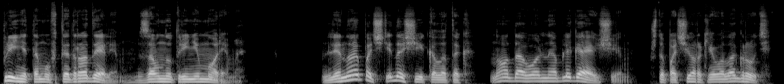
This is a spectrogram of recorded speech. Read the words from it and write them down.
принятому в Тедроделе, за внутренним морем. Длиной почти до щиколоток, но довольно облегающее, что подчеркивало грудь.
